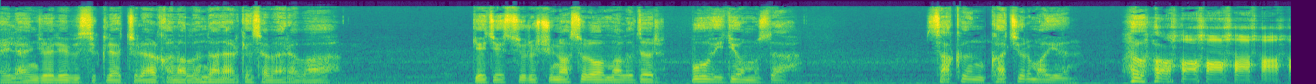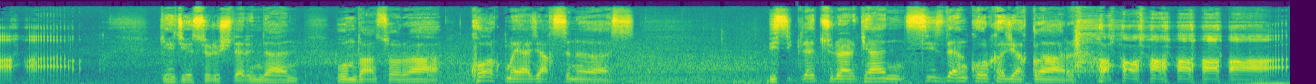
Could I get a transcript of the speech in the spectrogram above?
Eğlenceli Bisikletçiler kanalından herkese merhaba. Gece sürüşü nasıl olmalıdır bu videomuzda. Sakın kaçırmayın. Gece sürüşlerinden bundan sonra korkmayacaksınız. Bisiklet sürerken sizden korkacaklar.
